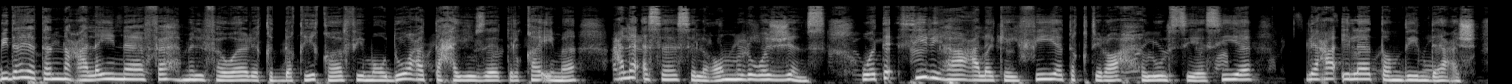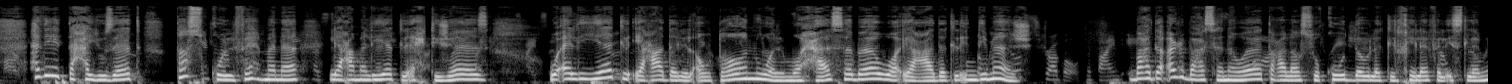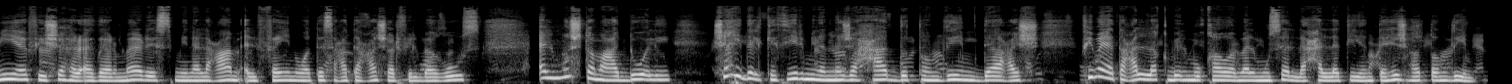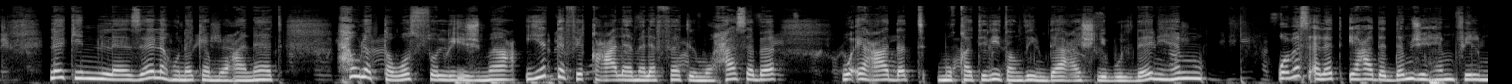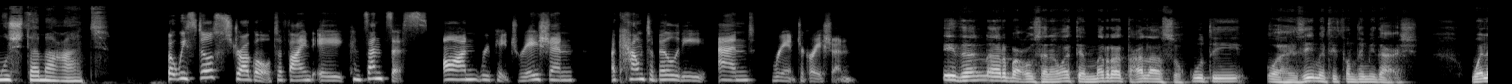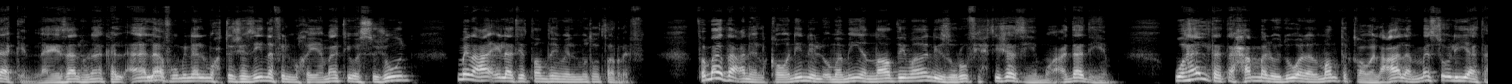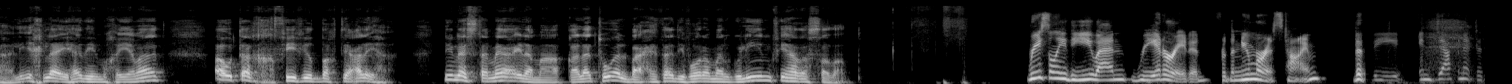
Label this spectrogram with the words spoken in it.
بداية علينا فهم الفوارق الدقيقة في موضوع التحيزات القائمة على أساس العمر والجنس وتأثيرها على كيفية اقتراح حلول سياسية لعائلات تنظيم داعش. هذه التحيزات تصقل فهمنا لعمليات الاحتجاز وآليات الإعادة للأوطان والمحاسبة وإعادة الاندماج. بعد أربع سنوات على سقوط دولة الخلافة الإسلامية في شهر آذار مارس من العام 2019 في الباغوس المجتمع الدولي شهد الكثير من النجاحات ضد تنظيم داعش فيما يتعلق بالمقاومة المسلحة التي ينتهجها التنظيم. لكن لا زال هناك معاناة حول التوصل لإجماع يتفق على ملفات المحاسبة وإعادة مقاتلي تنظيم داعش لبلدانهم ومسألة إعادة دمجهم في المجتمعات But we still struggle to find a consensus on repatriation, accountability, and reintegration. إذا أربع سنوات مرت على سقوط وهزيمة تنظيم داعش ولكن لا يزال هناك الآلاف من المحتجزين في المخيمات والسجون من عائلات التنظيم المتطرف فماذا عن القوانين الأممية الناظمة لظروف احتجازهم وأعدادهم؟ وهل تتحمل دول المنطقة والعالم مسؤولياتها لإخلاء هذه المخيمات أو تخفيف الضغط عليها؟ لنستمع إلى ما قالته الباحثة ديفورا مارجولين في هذا الصدد. Recently, the UN reiterated for the numerous time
